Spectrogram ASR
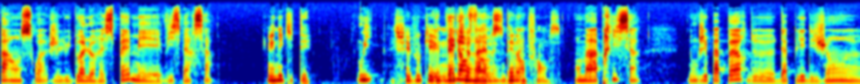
pas en soi. Je lui dois le respect, mais vice versa. Une équité. Oui. Chez vous qui est naturelle dès l'enfance. On m'a appris ça. Donc j'ai pas peur d'appeler des gens, euh,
